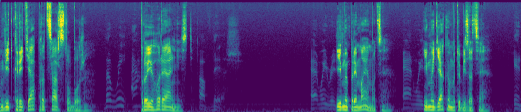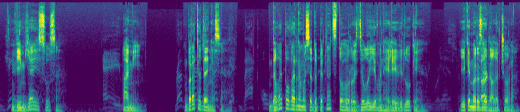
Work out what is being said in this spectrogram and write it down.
відкриття про царство Боже, про його реальність. І ми приймаємо це, і ми дякуємо тобі за це. В ім'я Ісуса. Амінь. Брате Денісе, давай повернемося до 15-го розділу Євангелії від Луки, яке ми розглядали вчора.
